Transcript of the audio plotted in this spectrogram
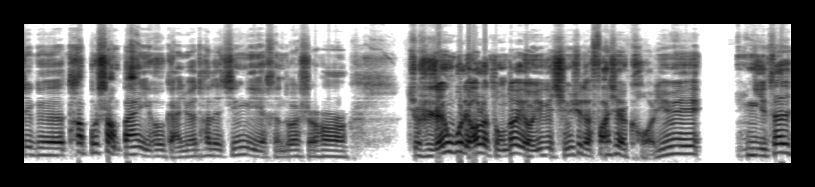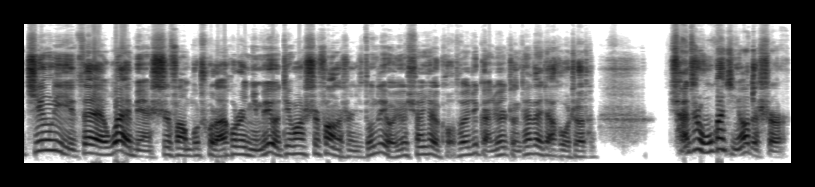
这个他不上班以后，感觉他的精力很多时候就是人无聊了，总得有一个情绪的发泄口。因为你的精力在外面释放不出来，或者你没有地方释放的时候，你总得有一个宣泄口，所以就感觉整天在家胡折腾，全是无关紧要的事儿。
